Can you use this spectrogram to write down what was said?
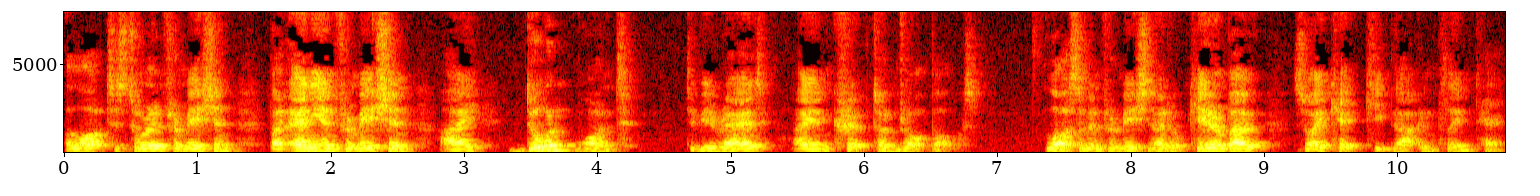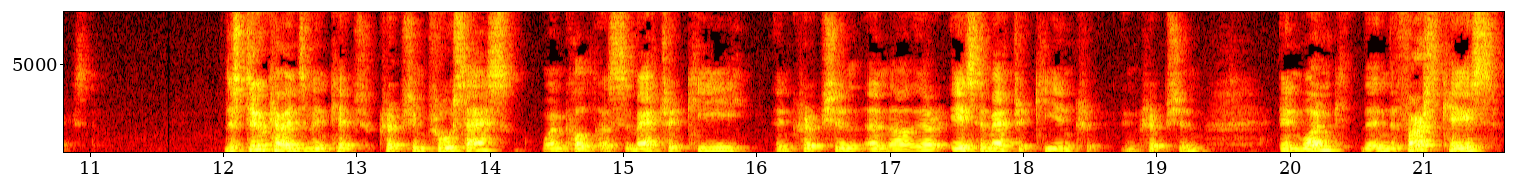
a lot to store information, but any information I don't want to be read, I encrypt on Dropbox. Lots of information I don't care about, so I keep that in plain text. There's two kinds of encryption process, one called a symmetric key encryption and another asymmetric key encryption. In one, in the first case,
